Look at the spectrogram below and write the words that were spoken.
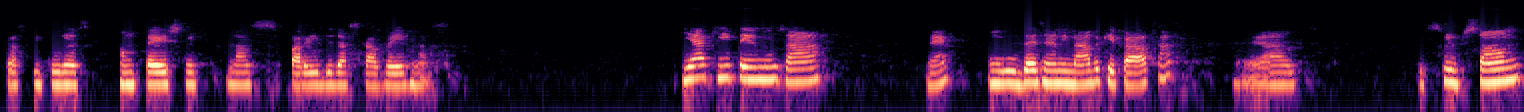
Aquelas pinturas campestres nas paredes das cavernas. E aqui temos a, né, o desenho animado que passa é a Slipstone,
